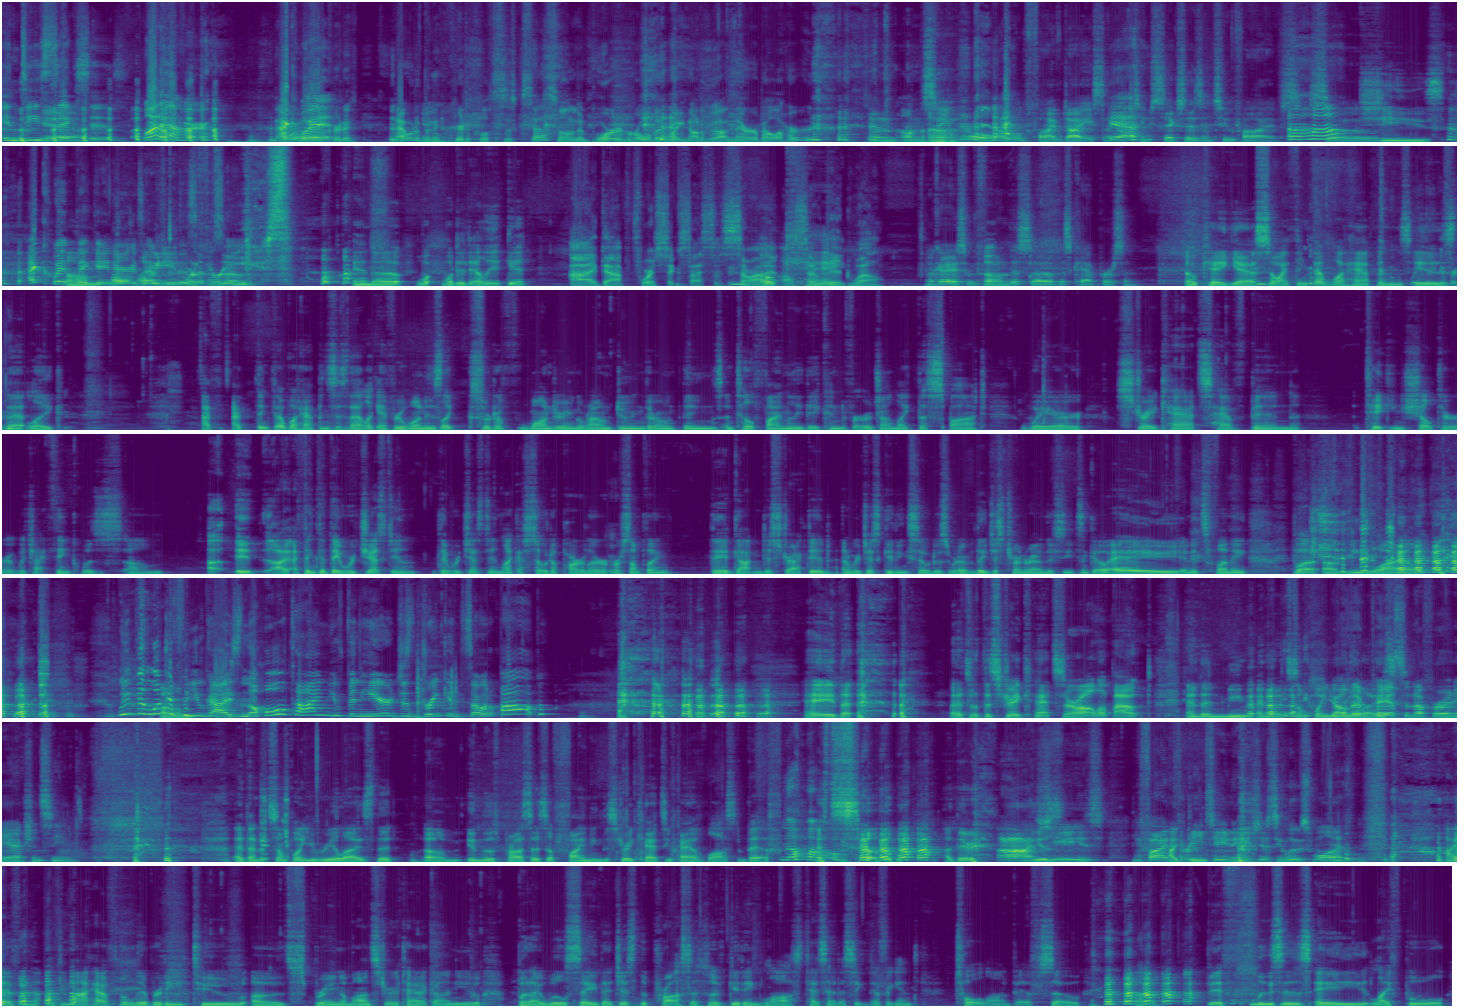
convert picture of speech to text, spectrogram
in d sixes. Whatever. I That would have quit. been criti- that would have been a critical success on an important roll that might not have gotten Arabella hurt. And on the same roll, I rolled five dice. I Yeah. got two sixes and two fives. Uh-huh. So Jeez. I quit Um, Big Gay all, Nerds all we after need this were episode. threes. And uh, what what did Elliot get? I got four successes, so I also did well. okay, so we found this uh, this cat person. Okay, yeah. So I think that what happens is that like I I think that what happens is that like everyone is like sort of wandering around doing their own things until finally they converge on like the spot where stray cats have been taking shelter, which I think was um uh, it I, I think that they were just in they were just in like a soda parlor or something. They had gotten distracted and were just getting sodas or whatever. They just turn around in their seats and go, "Hey!" and it's funny. But uh, meanwhile, We've been looking Um, for you guys, and the whole time you've been here just drinking soda pop. hey, that that's what the stray cats are all about. And then mean, and then at some point you Y'all didn't pay us enough for any action scenes. And then at some point you realize that um, in the process of finding the stray cats, you have lost Biff. No. And so uh, there, Ah, jeez. You find I three do- teenagers, you lose one. I have not, I do not have the liberty to uh, spring a monster attack on you, but I will say that just the process of getting lost has had a significant toll on Biff. So uh, Biff loses a life pool,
